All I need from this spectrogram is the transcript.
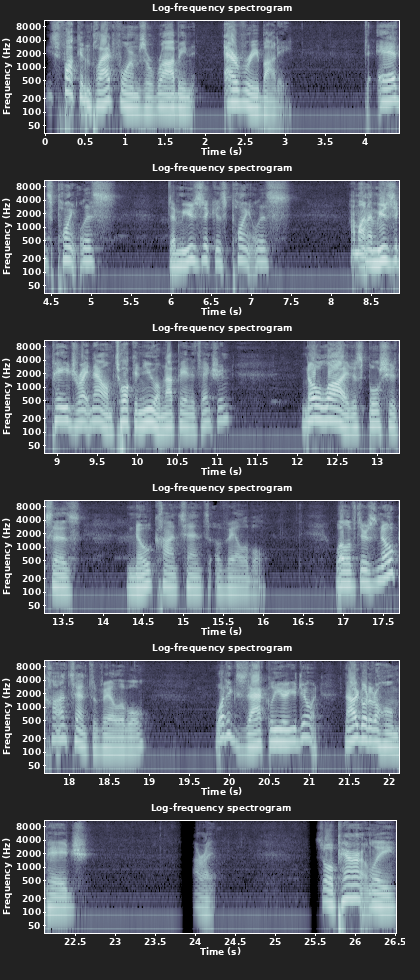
These fucking platforms are robbing everybody. The ad's pointless. The music is pointless. I'm on a music page right now. I'm talking to you. I'm not paying attention. No lie. This bullshit says no content available. Well, if there's no content available, what exactly are you doing? Now I go to the home page. All right. So apparently,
